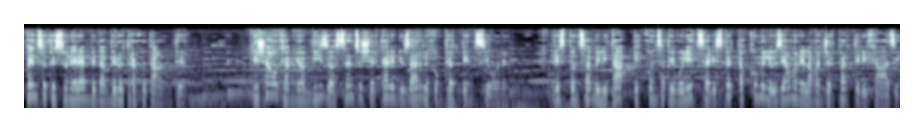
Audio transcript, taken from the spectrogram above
penso che suonerebbe davvero tracotante. Diciamo che a mio avviso ha senso cercare di usarle con più attenzione responsabilità e consapevolezza rispetto a come le usiamo nella maggior parte dei casi.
